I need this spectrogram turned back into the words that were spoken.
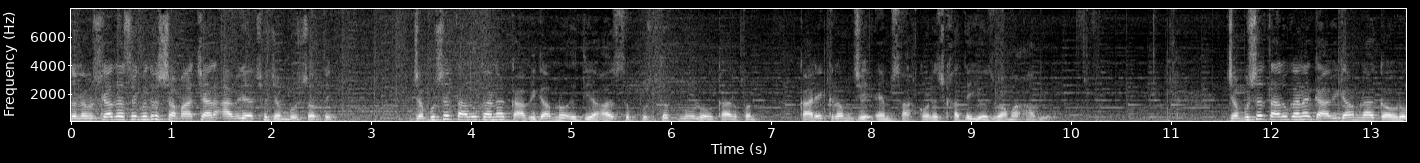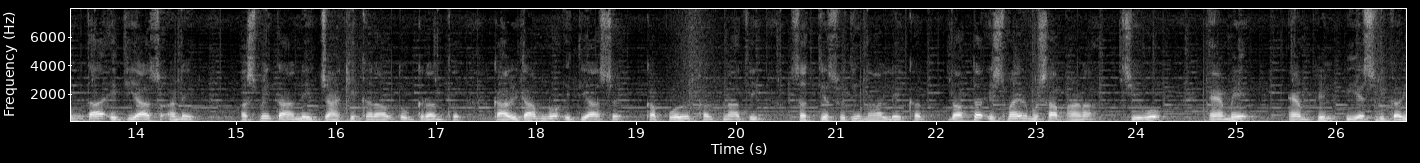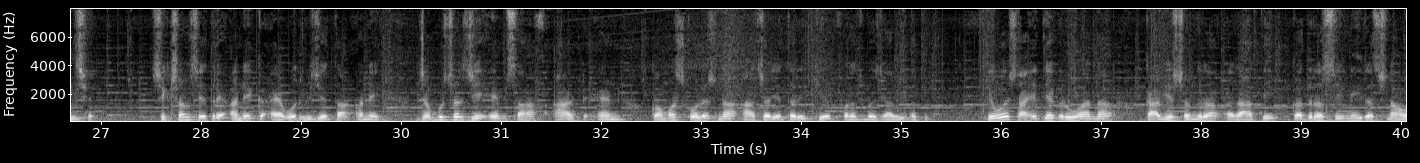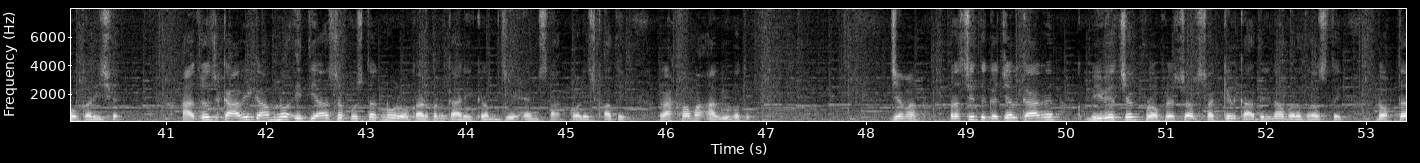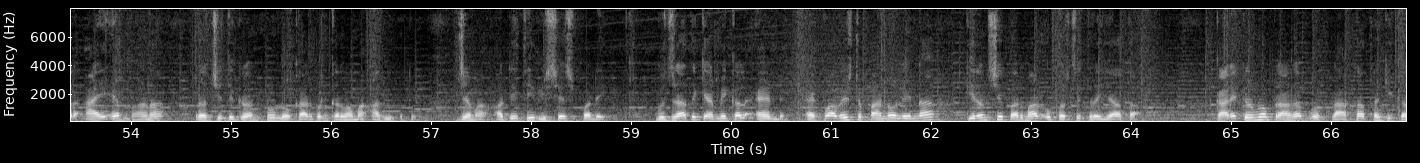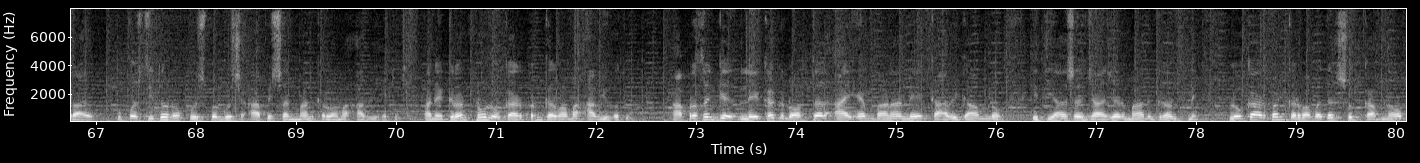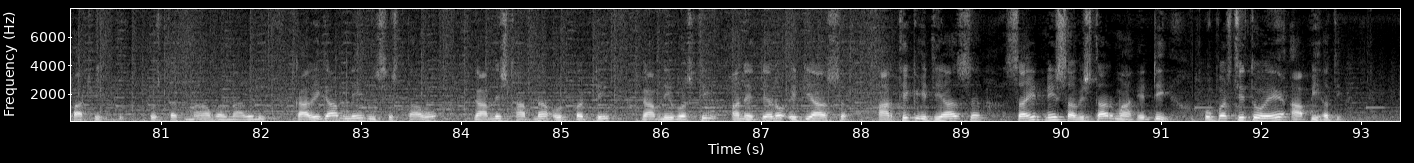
તો નમસ્કાર દર્શક મિત્રો, સમાચાર આવી રહ્યા છે જંબુસરથી. જંબુસર તાલુકાના કાવી ગામનો ઇતિહાસ પુસ્તકનું લોકાર્પણ કાર્યક્રમ જે એમ શાહ કોલેજ ખાતે યોજવામાં આવ્યો. જંબુસર તાલુકાના કાવી ગામના ગૌરવતા, ઇતિહાસ અને અસ્મિતાની ઝાંખી કરાવતો ગ્રંથ કાવી ગામનો ઇતિહાસ કપોલ કલ્પનાથી સત્ય સુધીના લેખક ડૉક્ટર ઇસ્માઇલ મુસા ભાણા જેઓ એમએ એમફિલ પીએચડી કરી છે. શિક્ષણ ક્ષેત્રે અનેક એવોર્ડ વિજેતા અને Jambusar J M Shah art and commerce કોલેજના આચાર્ય તરીકે ફરજ બજાવી હતી. તેઓએ સાહિત્યક રૂવાના કાવ્ય સંગ્રહ રાતી કદરસીની રચનાઓ કરી છે. આજરોજ કાવી ગામનો ઇતિહાસ પુસ્તકનું લોકાર્પણ કાર્યક્રમ જે એમ શાહ કોલેજ ખાતે રાખવામાં આવ્યું હતું. જેમાં પ્રસિદ્ધ ગઝલકાર, વિવેચક પ્રોફેસર શકીલ કાદરીના વરદ હસ્તે ડૉક્ટર આઈ એમ ભાણા રચિત ગ્રંથનું લોકાર્પણ કરવામાં આવ્યું હતું. જેમાં અતિથિ વિશેષ પદે ગુજરાત કેમિકલ એન્ડ એક્વાવેસ્ટ પાનોલીના કિરણસિંહ પરમાર ઉપસ્થિત રહ્યા હતા. કાર્યક્રમનો પ્રારંભ પ્રાર્થના થકી કરાયો. ઉપસ્થિતોનું પુષ્પગુચ્છ આપી સન્માન કરવામાં આવ્યું હતું અને ગ્રંથનું લોકાર્પણ કરવામાં આવ્યું હતું. આ પ્રસંગે લેખક ડોક્ટર આઈ એમ ભાણાને કાવીગામનો ઇતિહાસ જાજરમાન ગ્રંથને લોકાર્પણ કરવા બદલ શુભકામનાઓ પાઠવી હતી. પુસ્તકમાં વર્ણવેલી કાવીગામની વિશેષતાઓ, ગામની સ્થાપના ઉત્પત્તિ ગામની વસ્તી અને તેનો ઇતિહાસ, આર્થિક ઇતિહાસ સહિતની સવિસ્તાર માહિતી ઉપસ્થિતોએ આપી હતી.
